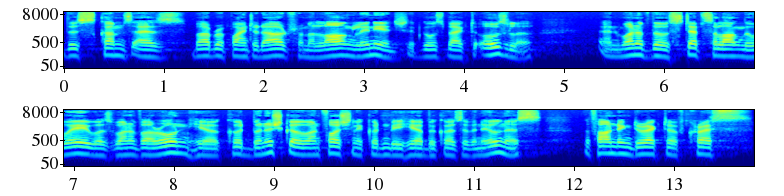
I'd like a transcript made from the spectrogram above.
this comes, as Barbara pointed out, from a long lineage that goes back to Osler. And one of those steps along the way was one of our own here, Kurt Benirschke, who unfortunately couldn't be here because of an illness, the founding director of CRES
